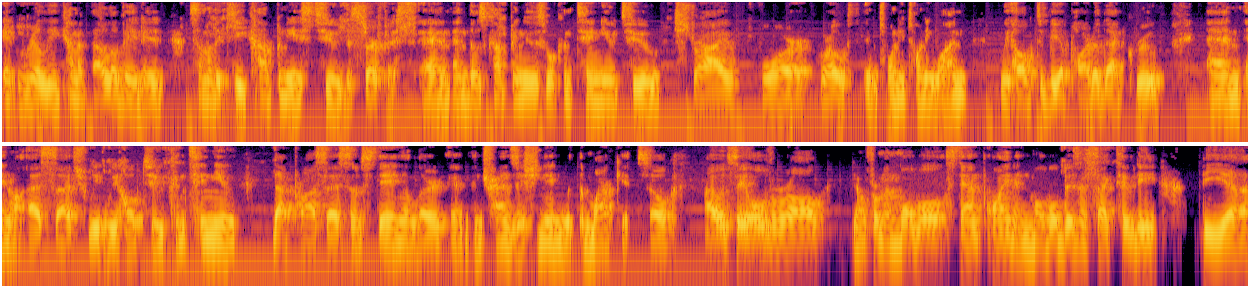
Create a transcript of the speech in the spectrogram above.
it really kind of elevated some of the key companies to the surface. And, and those companies will continue to strive for growth in 2021 we hope to be a part of that group. And, you know, as such, we, we hope to continue that process of staying alert and, and transitioning with the market. So I would say overall, you know, from a mobile standpoint and mobile business activity, the uh,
